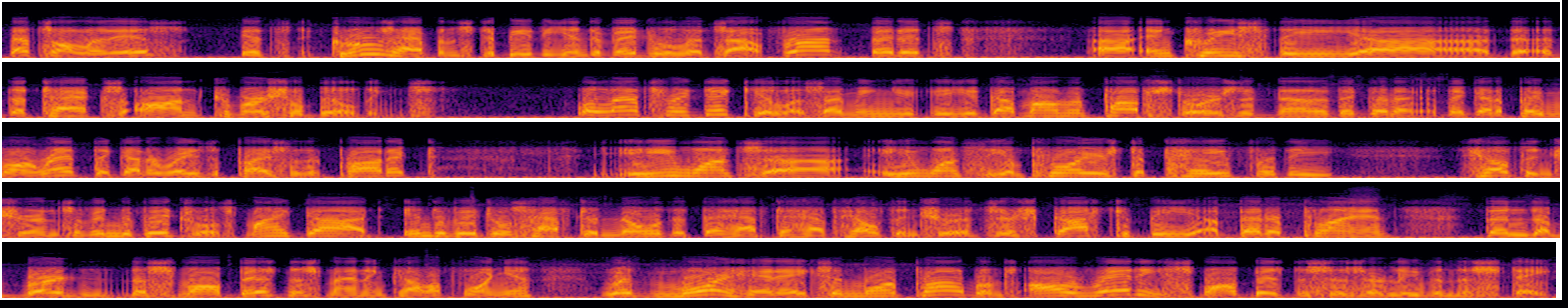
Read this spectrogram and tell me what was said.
That's all it is. It's Cruz happens to be the individual that's out front, but it's uh, increase the, uh, the the tax on commercial buildings. Well, that's ridiculous. I mean, you you got mom and pop stores that now they're gonna they got to pay more rent. They got to raise the price of the product. He wants uh he wants the employers to pay for the health insurance of individuals. My God, individuals have to know that they have to have health insurance. There's got to be a better plan than to burden the small businessman in California with more headaches and more problems. Already small businesses are leaving the state.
